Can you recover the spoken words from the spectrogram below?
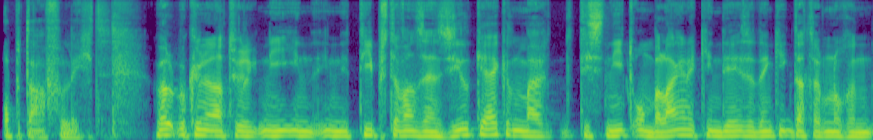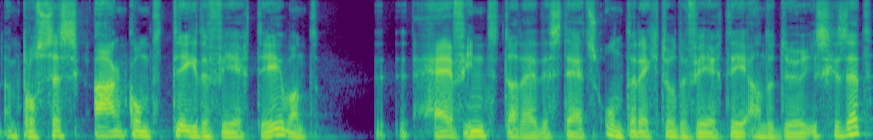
op tafel ligt? Wel, we kunnen natuurlijk niet in, in het diepste van zijn ziel kijken, maar het is niet onbelangrijk in deze, denk ik, dat er nog een, een proces aankomt tegen de VRT, want hij vindt dat hij destijds onterecht door de VRT aan de deur is gezet.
